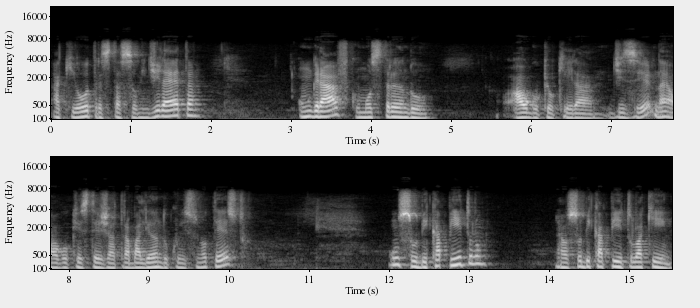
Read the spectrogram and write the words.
Aqui outra citação indireta. Um gráfico mostrando algo que eu queira dizer, né? algo que eu esteja trabalhando com isso no texto um subcapítulo, é o subcapítulo aqui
